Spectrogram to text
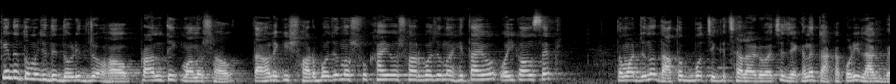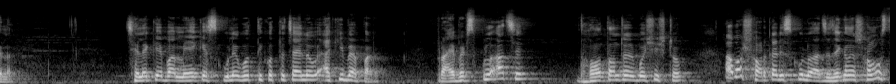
কিন্তু তুমি যদি দরিদ্র হও, প্রান্তিক মানুষ হও, তাহলে কি সর্বজন সুখায় সর্বজন হিতায় ওই কনসেপ্ট তোমার জন্য দাতব্য চিকিৎসালয় রয়েছে, যেখানে টাকা করি লাগবে না। ছেলেকে বা মেয়েকে স্কুলে ভর্তি করতে চাইলেও একই ব্যাপার। প্রাইভেট স্কুল আছে, ধনতন্ত্রের বৈশিষ্ট্য। আবার সরকারি স্কুলও আছে, যেখানে সমস্ত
